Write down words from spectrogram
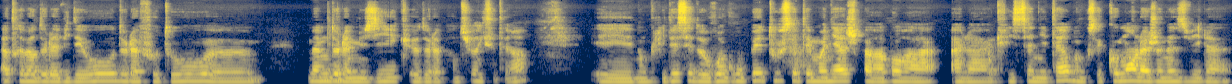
à travers de la vidéo, de la photo, euh, même de la musique, de la peinture, etc. Et donc l'idée, c'est de regrouper tous ces témoignages par rapport à, à la crise sanitaire. Donc c'est comment la jeunesse vit la,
